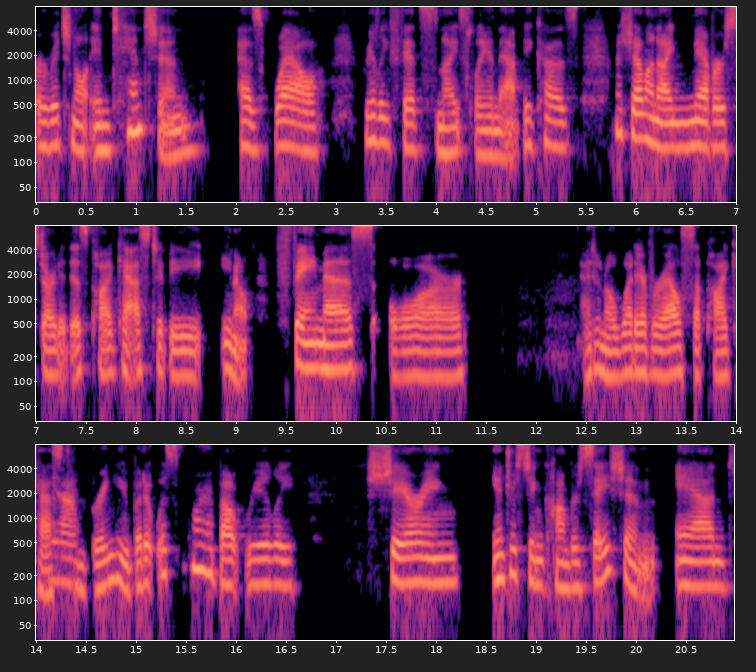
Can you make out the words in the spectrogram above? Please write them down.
original intention as well really fits nicely in that because Michelle and I never started this podcast to be, you know, famous or I don't know, whatever else a podcast yeah. can bring you, but it was more about really sharing interesting conversation and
